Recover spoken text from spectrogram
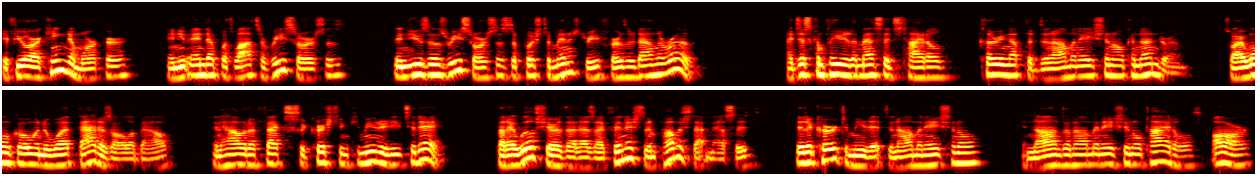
If you are a kingdom worker and you end up with lots of resources, then use those resources to push the ministry further down the road. I just completed a message titled Clearing Up the Denominational Conundrum, so I won't go into what that is all about and how it affects the Christian community today. But I will share that as I finished and published that message, it occurred to me that denominational and non denominational titles are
